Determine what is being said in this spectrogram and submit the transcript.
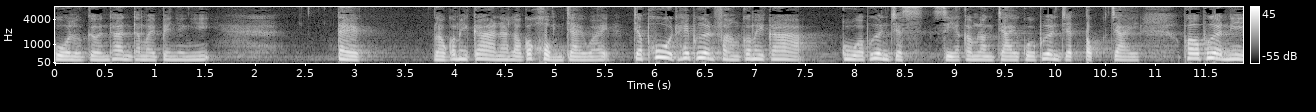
กลัวเหลือเกินท่านทำไมเป็นอย่างนี้ แต่เราก็ไม่กล้านะเราก็ข่มใจไว้ จะพูดให้เพื่อนฟังก็ไม่กล้า กลัวเพื่อนจะเสียกำลังใจ กลัวเพื่อนจะตกใจ เพราะเพื่อนนี่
